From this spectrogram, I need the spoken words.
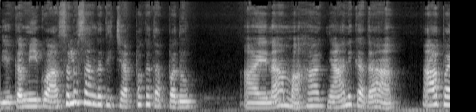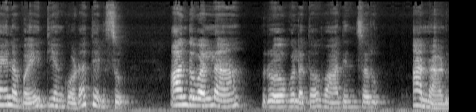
ఇక మీకు అసలు సంగతి చెప్పక తప్పదు. ఆయన మహాజ్ఞాని కదా. ఆ పైన వైద్యం కూడా తెలుసు. అందువల్ల రోగులతో వాదించరు అన్నాడు.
